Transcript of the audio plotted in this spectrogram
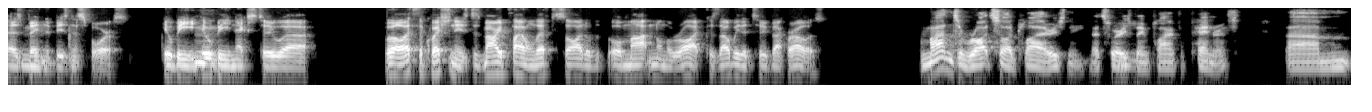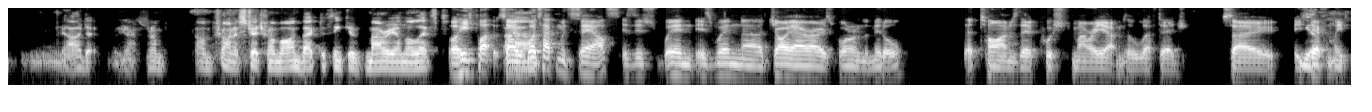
has been Mm. the business for us. He'll be he'll Mm. be next to. Uh, well, that's the question: is does Murray play on the left side or, or Martin on the right? Because they'll be the two back rowers. Martin's a right side player, isn't he? That's where he's been playing for Penrith. Um, I don't, you know, I'm I'm trying to stretch my mind back to think of Murray on the left. Well, he's play- so. Uh, what's happened with South is this when is when uh, Jai Arrow's gone in the middle. At times they've pushed Murray out into the left edge, so he's Yeah. definitely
